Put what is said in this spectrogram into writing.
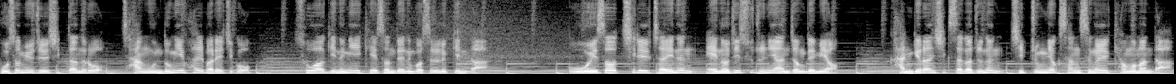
고섬유질 식단으로 장 운동이 활발해지고 소화 기능이 개선되는 것을 느낀다. 5에서 7일 차에는 에너지 수준이 안정되며 간결한 식사가 주는 집중력 상승을 경험한다.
